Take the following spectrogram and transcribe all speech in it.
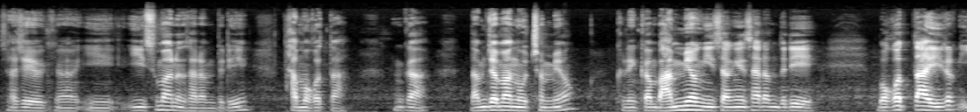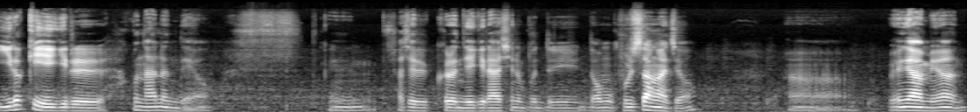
사실 이, 이 수많은 사람들이 다 먹었다. 그러니까 남자만 5천 명, 그러니까 만 명 이상의 사람들이 먹었다 이렇게 이렇게 얘기를 하곤 하는데요. 음, 사실 그런 얘기를 하시는 분들이 너무 불쌍하죠. 어, 왜냐하면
